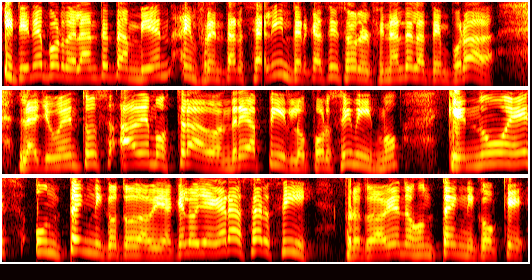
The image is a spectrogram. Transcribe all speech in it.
y tiene por delante también enfrentarse al Inter casi sobre el final de la temporada. La Juventus ha demostrado, Andrea Pirlo, por sí mismo, que no es un técnico todavía, que lo llegará a ser sí, pero todavía no es un técnico, que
